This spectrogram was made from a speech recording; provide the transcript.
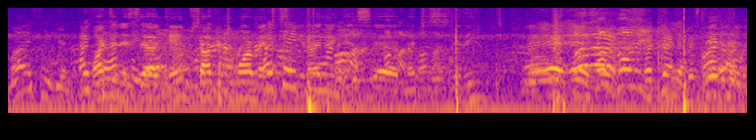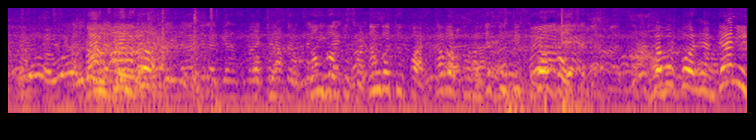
Martin, is uh, game soccer tomorrow? Manchester United against uh, Manchester City. Don't go too far. Don't go too far. Cover for him. Just in case four goals. Cover for him. Danny.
